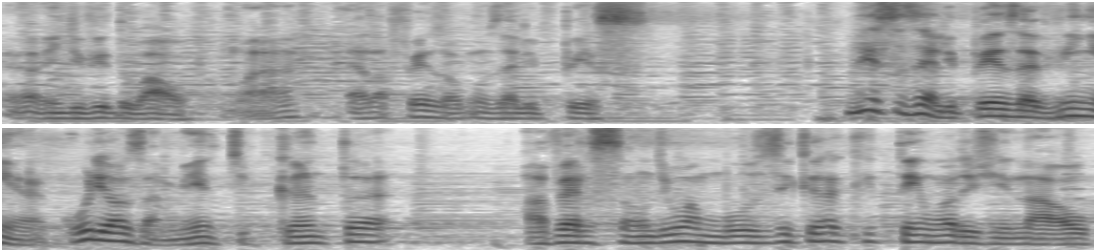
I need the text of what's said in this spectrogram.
eh, individual, é? ela fez alguns LPs. Nesses LPs, Evinha, curiosamente, canta a versão de uma música que tem o um original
